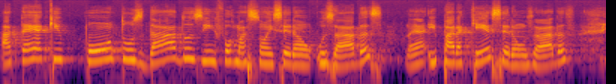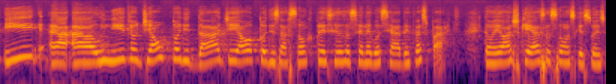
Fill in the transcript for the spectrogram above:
até que ponto os dados e informações serão usadas né, e para que serão usadas, e a, a, o nível de autoridade e autorização que precisa ser negociado entre as partes. Então, eu acho que essas são as questões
